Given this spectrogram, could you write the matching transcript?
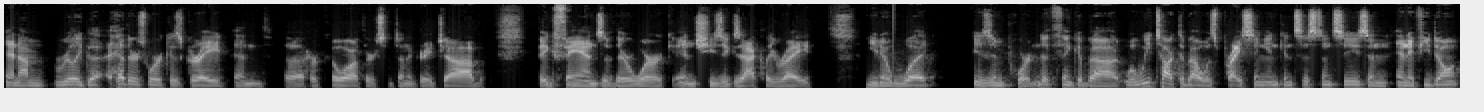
and I'm really glad. Heather's work is great, and uh, her co-authors have done a great job. Big fans of their work, and she's exactly right. You know what is important to think about? What we talked about was pricing inconsistencies, and and if you don't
